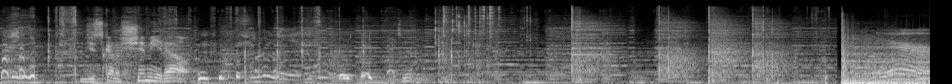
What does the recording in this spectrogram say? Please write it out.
You just gotta shimmy it out. There.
